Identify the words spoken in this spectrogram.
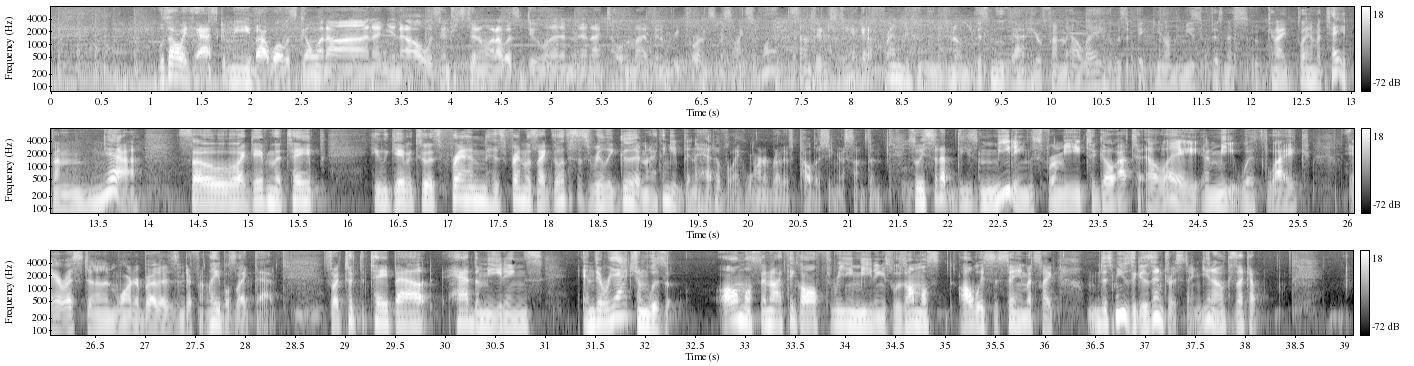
was always asking me about what was going on and, you know, was interested in what I was doing. And I told him I'd been recording some songs. He said, well, sounds interesting. I got a friend who, you know, just moved out here from LA who was a big deal in the music business. Can I play him a tape? And yeah. So I gave him the tape. He gave it to his friend. His friend was like, oh, this is really good. And I think he'd been ahead of like Warner Brothers Publishing or something. So he set up these meetings for me to go out to LA and meet with like Arista and Warner Brothers and different labels like that. So I took the tape out, had the meetings, and the reaction was almost, and I think all three meetings was almost always the same. It's like, this music is interesting, you know, because like a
